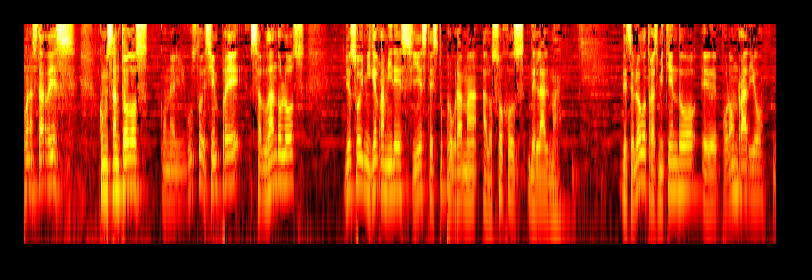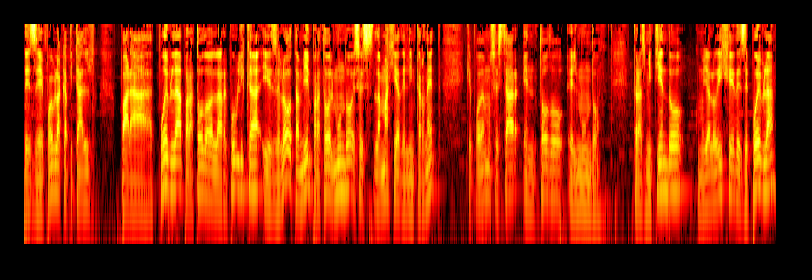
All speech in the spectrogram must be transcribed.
buenas tardes. ¿Cómo están todos? Con el gusto de siempre saludándolos. Yo soy Miguel Ramírez y este es tu programa A los Ojos del Alma. Desde luego transmitiendo eh, por On Radio desde Puebla Capital para Puebla, para toda la República y desde luego también para todo el mundo. Esa es la magia del Internet, que podemos estar en todo el mundo transmitiendo, como ya lo dije, desde Puebla.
